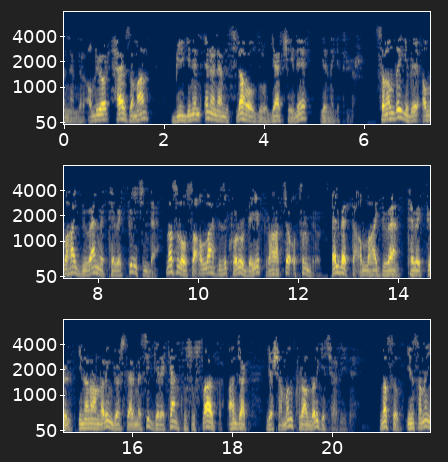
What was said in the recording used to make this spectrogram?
önlemleri alıyor. Her zaman bilginin en önemli silah olduğu gerçeğini yerine getiriyor. Sanıldığı gibi Allah'a güven ve tevekkül içinde nasıl olsa Allah bizi korur deyip rahatça oturmuyor. Elbette Allah'a güven, tevekkül, inananların göstermesi gereken hususlardı. Ancak yaşamın kuralları geçerliydi. Nasıl insanın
